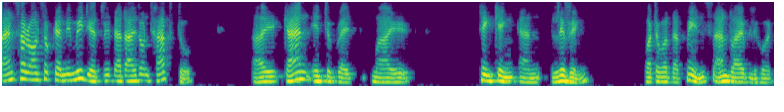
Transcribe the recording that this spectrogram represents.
answer also came immediately that I don't have to. I can integrate my thinking and living, whatever that means, and livelihood.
